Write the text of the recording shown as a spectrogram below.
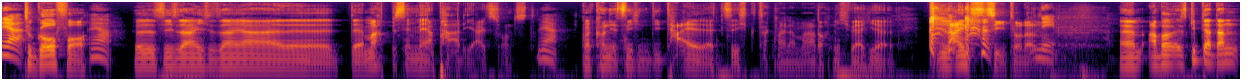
Ja. to go for. Ja, Würde ich sagen, ich würde sagen, ja, äh, der macht ein bisschen mehr Party als sonst. ja. Man kann jetzt nicht in Detail, ich sag meiner Ma doch nicht, wer hier Lines zieht oder so. Nee. Ähm, aber es gibt ja dann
